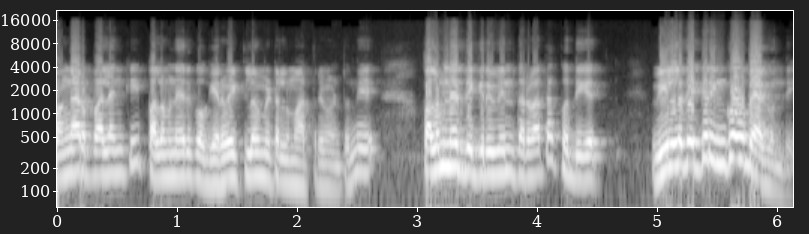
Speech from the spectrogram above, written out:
బంగారుపాలెంకి పలమనేరుకి ఒక ఇరవై కిలోమీటర్లు మాత్రమే ఉంటుంది. పలమనేరు దగ్గర విన్న తర్వాత కొద్దిగా వీళ్ళ దగ్గర ఇంకొక బ్యాగ్ ఉంది.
